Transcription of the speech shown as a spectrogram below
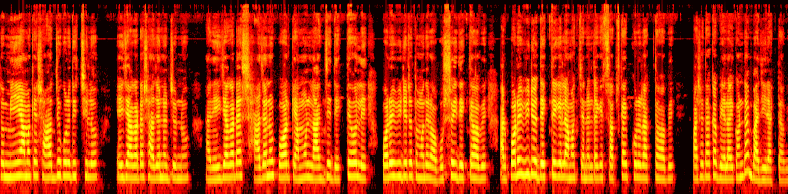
তো মেয়ে আমাকে সাহায্য করে দিচ্ছিল এই জায়গাটা সাজানোর জন্য। আর এই জায়গাটা সাজানোর পর কেমন লাগছে দেখতে হলে পরের ভিডিওটা তোমাদের অবশ্যই দেখতে হবে। আর পরের ভিডিও দেখতে গেলে আমার চ্যানেলটাকে সাবস্ক্রাইব করে রাখতে হবে। পাশে থাকা বেল আইকনটা বাজিয়ে রাখতে হবে।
